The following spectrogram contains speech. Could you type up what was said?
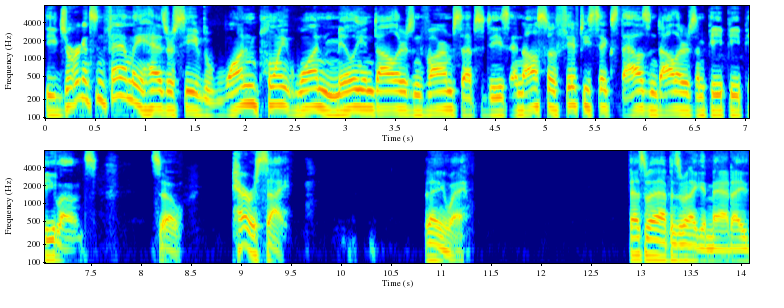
the Jorgensen family has received $1.1 million in farm subsidies and also $56,000 in PPP loans. So, parasite. But anyway, that's what happens when I get mad. I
